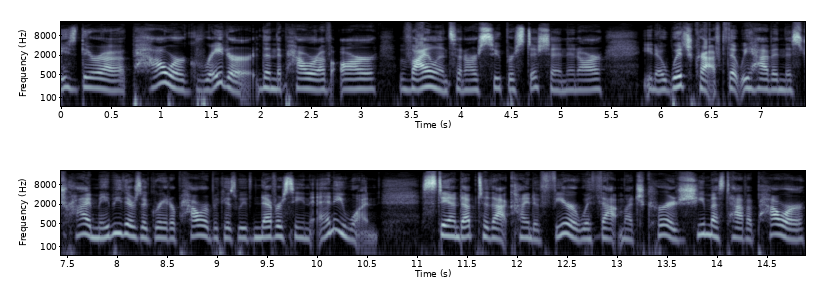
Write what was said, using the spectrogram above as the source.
is there a power greater than the power of our violence and our superstition and our you know witchcraft that we have in this tribe? Maybe there's a greater power because we've never seen anyone stand up to that kind of fear with that much courage. She must have a power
